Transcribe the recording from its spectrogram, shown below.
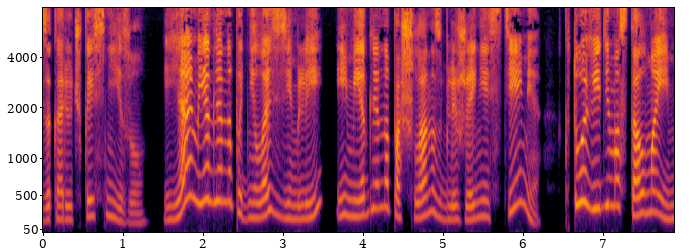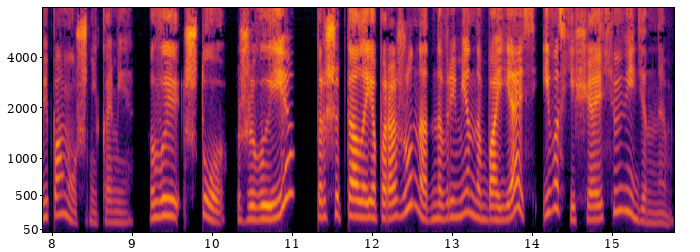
закорючкой снизу. Я медленно поднялась с земли и медленно пошла на сближение с теми, кто, видимо, стал моими помощниками. «Вы что, живые?» – прошептала я пораженно, одновременно боясь и восхищаясь увиденным.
